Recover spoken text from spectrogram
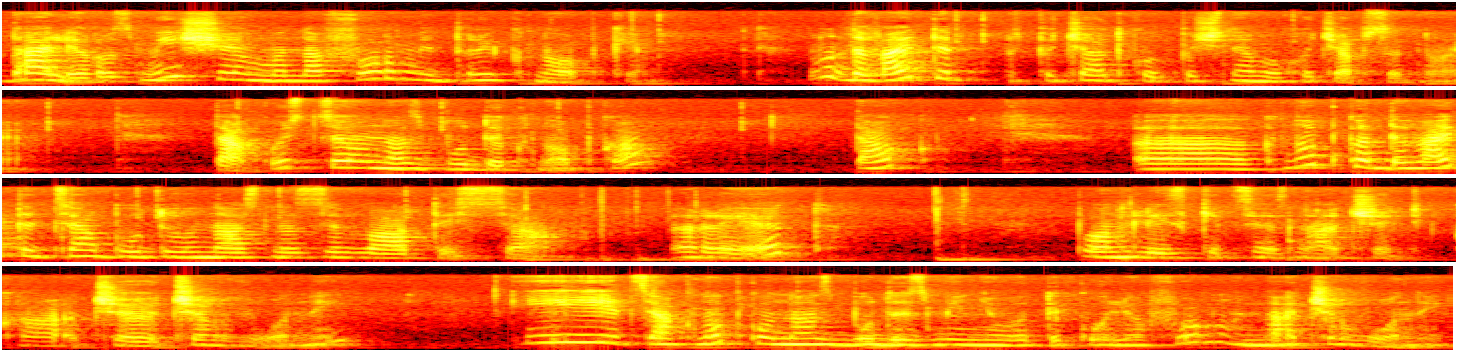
далі розміщуємо на формі три кнопки. Ну, давайте спочатку почнемо хоча б з одної. Так, ось це у нас буде кнопка. Так. Е, кнопка, давайте ця буде у нас називатися Red. По-англійськи це значить червоний. І ця кнопка у нас буде змінювати колір форми на червоний.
